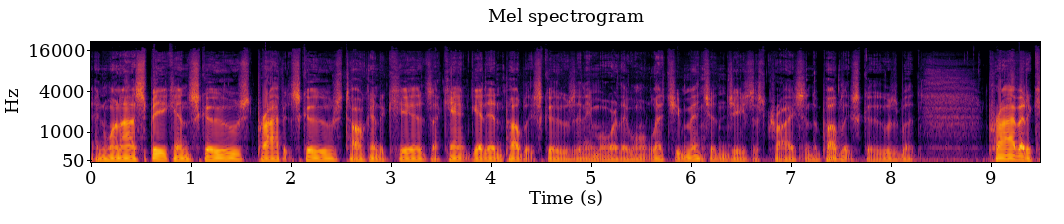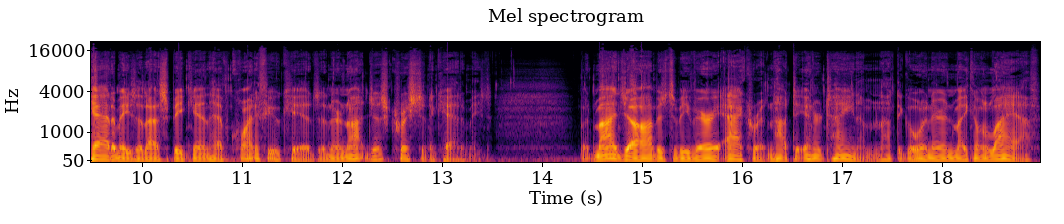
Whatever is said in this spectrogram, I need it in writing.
And when I speak in schools, private schools, talking to kids, I can't get in public schools anymore. They won't let you mention Jesus Christ in the public schools, but private academies that I speak in have quite a few kids, and they're not just Christian academies. But my job is to be very accurate, not to entertain them, not to go in there and make them laugh,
